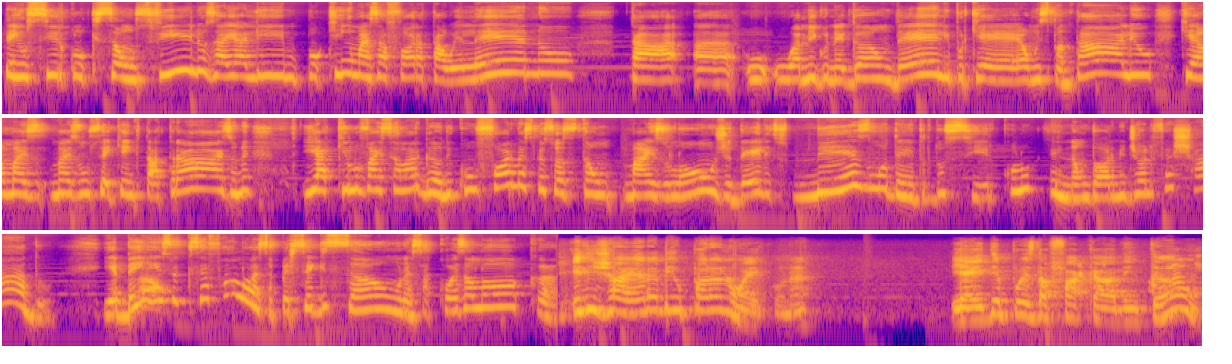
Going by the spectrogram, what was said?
tem o círculo que são os filhos, aí ali um pouquinho mais afora tá o Heleno, tá uh, o, o, amigo negão dele, porque é um espantalho, que é mais, mais não sei quem que tá atrás, né? E aquilo vai se alargando. E conforme as pessoas estão mais longe deles, mesmo dentro do círculo, ele não dorme de olho fechado. E é bem não. isso que você falou, essa perseguição, essa coisa louca. Ele já era meio paranoico, né? E aí, depois da facada, então,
